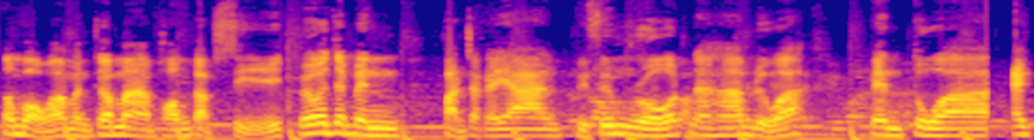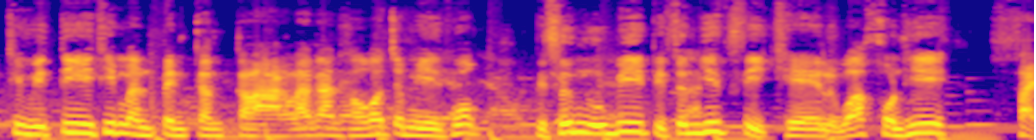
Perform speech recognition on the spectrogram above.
ต้องบอกว่ามันก็มาพร้อมกับสี ไม่ว่าจะเป็นปั่นจักรยาน Prism Road นะครับหรือว่าเป็นตัว activity ที่มันเป็นกลางๆแล้วกันเขาก็จะมีพวก Prism Ruby Prism 24K หรือว่าคนที่ ใส่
